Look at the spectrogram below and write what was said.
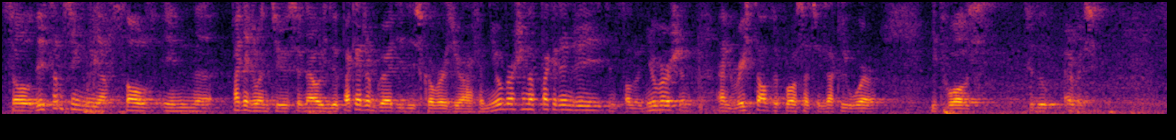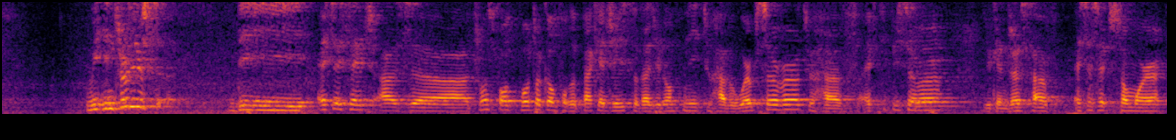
So this is something we have solved in uh, package 1.2. So now you do package upgrade, it discovers you have a new version of package it installs a new version, and restart the process exactly where it was to do everything. We introduced the SSH as a transport protocol for the packages so that you don't need to have a web server, to have FTP server. You can just have SSH somewhere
